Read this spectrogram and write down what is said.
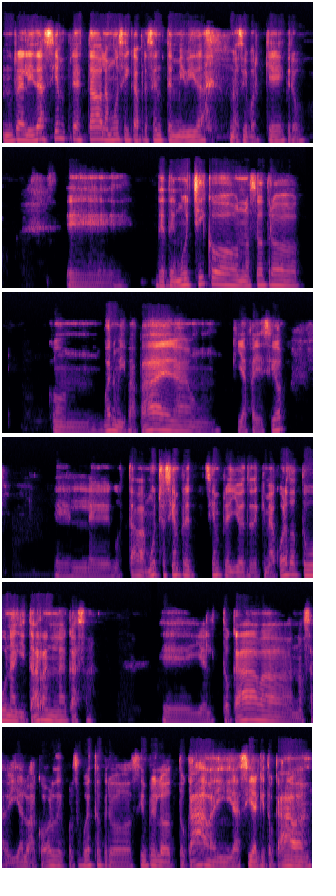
en realidad siempre ha estado la música presente en mi vida, no sé por qué, pero desde muy chico nosotros con, bueno, mi papá era un, que ya falleció, eh, le gustaba mucho, siempre, siempre yo desde que me acuerdo tuvo una guitarra en la casa. Eh, y él tocaba, no sabía los acordes, por supuesto, pero siempre lo tocaba y hacía que tocaba.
